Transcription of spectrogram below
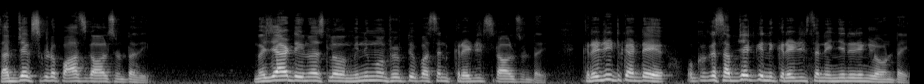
సబ్జెక్ట్స్ కూడా పాస్ కావాల్సి ఉంటుంది. మెజారిటీ యూనివర్సిటీలో మినిమం ఫిఫ్టీ పర్సెంట్ క్రెడిట్స్ రావాల్సి ఉంటుంది. క్రెడిట్ కంటే ఒక్కొక్క సబ్జెక్ట్కి ఇన్ని క్రెడిట్స్ అని ఇంజనీరింగ్లో ఉంటాయి.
